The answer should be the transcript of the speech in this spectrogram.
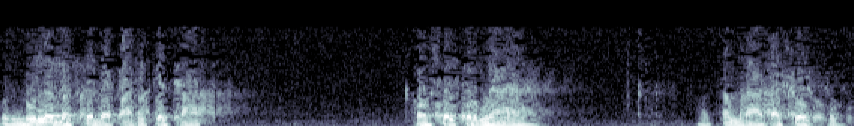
उस भूले भटके व्यापारी के साथ कौशलपुर में आया और सम्राट अशोक को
